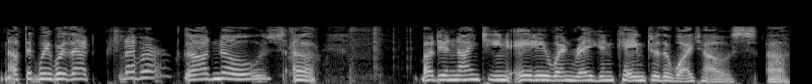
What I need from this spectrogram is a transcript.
not that we were that clever, God knows. Uh, but in 1980, when Reagan came to the White House, uh,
